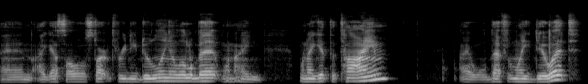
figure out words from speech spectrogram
and I guess I'll start 3D doodling a little bit when I when I get the time. I will definitely do it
